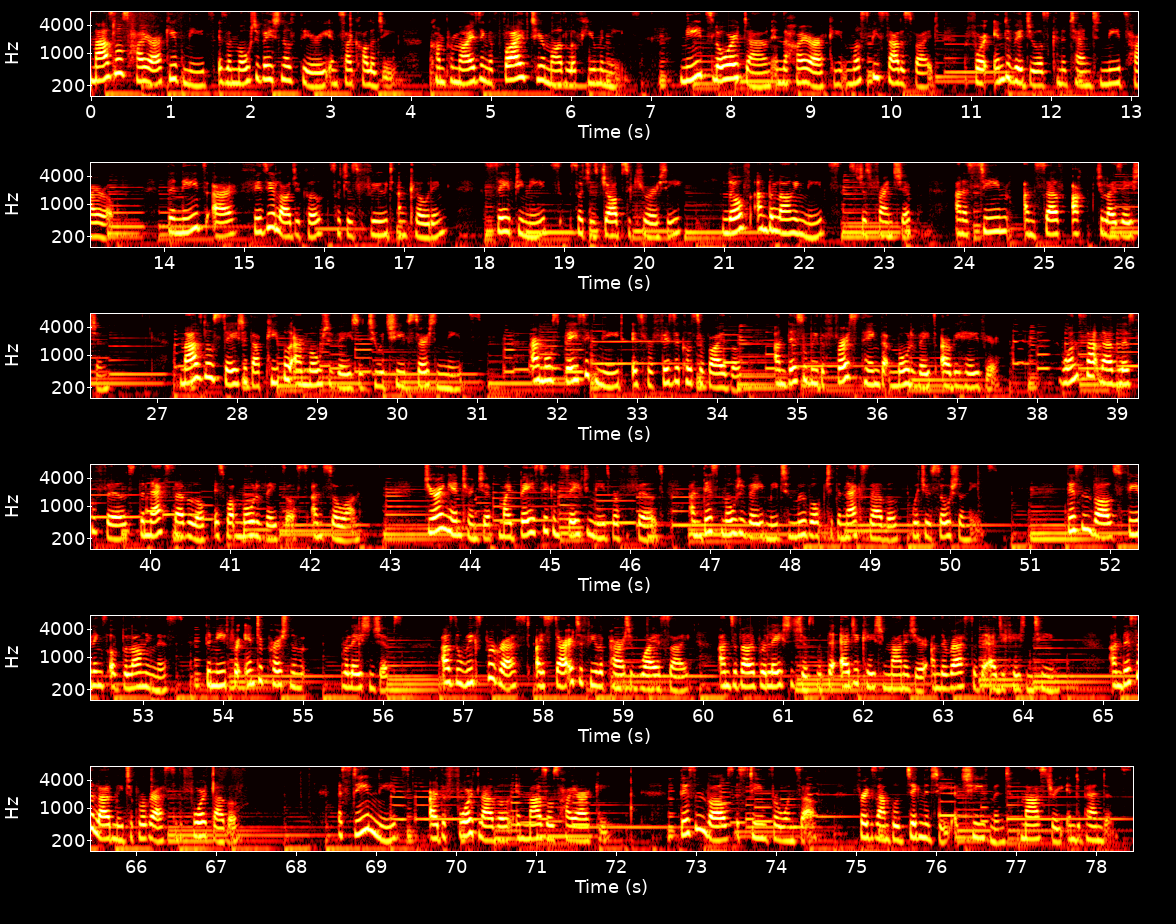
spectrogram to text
Maslow's hierarchy of needs is a motivational theory in psychology comprising a five tier model of human needs. Needs lower down in the hierarchy must be satisfied before individuals can attend to needs higher up. The needs are physiological, such as food and clothing, safety needs, such as job security, love and belonging needs, such as friendship, and esteem and self actualization. Maslow stated that people are motivated to achieve certain needs. Our most basic need is for physical survival, and this will be the first thing that motivates our behaviour. Once that level is fulfilled, the next level up is what motivates us, and so on. During internship, my basic and safety needs were fulfilled, and this motivated me to move up to the next level, which is social needs. This involves feelings of belongingness, the need for interpersonal relationships, as the weeks progressed, I started to feel a part of YSI and develop relationships with the education manager and the rest of the education team, and this allowed me to progress to the fourth level. Esteem needs are the fourth level in Maslow's hierarchy. This involves esteem for oneself, for example, dignity, achievement, mastery, independence.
